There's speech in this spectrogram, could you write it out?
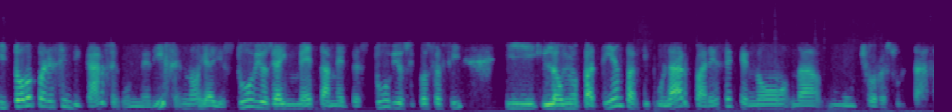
Y todo parece indicar, según me dicen, ¿no? Y hay estudios, y hay meta, meta estudios y cosas así. Y la homeopatía en particular parece que no da mucho resultado.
